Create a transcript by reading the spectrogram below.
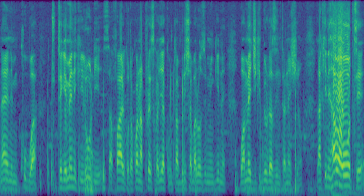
naye ni mkubwa. Tutegemeni kirudi safari kutakuwa na press kwa ajili ya kumtambulisha balozi mwingine wa Magic Builders International. Lakini hawa wote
